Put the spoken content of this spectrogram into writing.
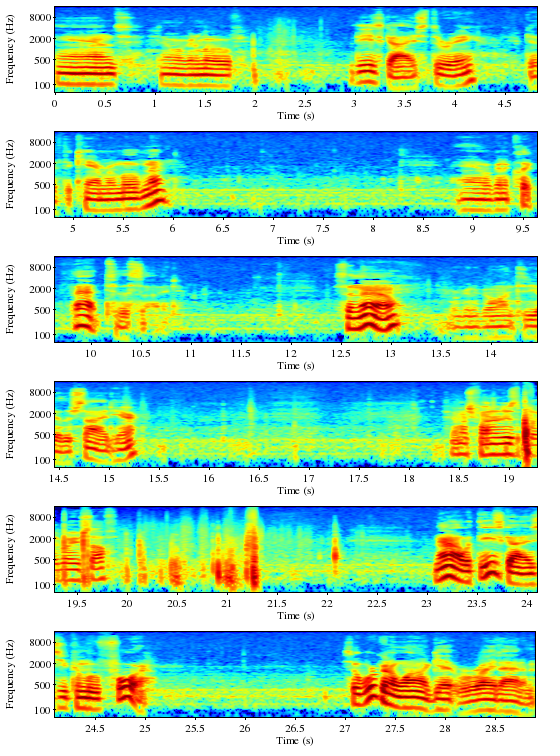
And then we're going to move these guys three. Forget the camera movement. And we're going to click that to the side. So now, we're going to go on to the other side here. See how much fun it is to play by yourself? Now with these guys you can move four. So we're going to want to get right at them.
